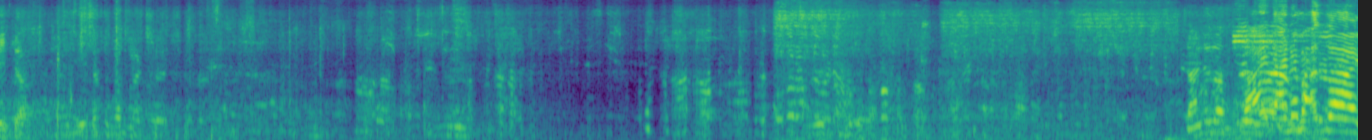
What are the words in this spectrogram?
এইটা এইটা তো ভালো লাগছে। যদি মাছ একটু দিলে মাছ মাছার ভিতর যাবে না ভাই ডাইনে মাছ ভাই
